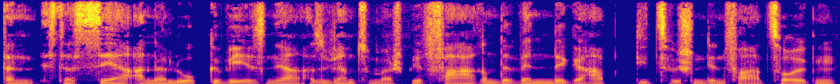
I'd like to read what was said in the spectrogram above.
dann ist das sehr analog gewesen. Ja, also wir haben zum Beispiel fahrende Wände gehabt, die zwischen den Fahrzeugen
